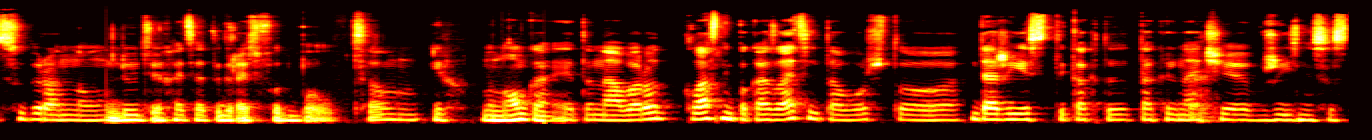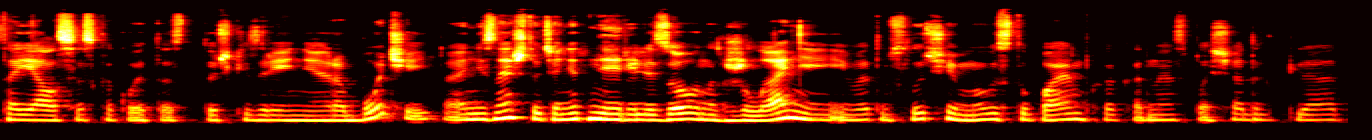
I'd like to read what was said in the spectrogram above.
супер unknown люди хотят играть в футбол. В целом их много. Это, наоборот, классный показатель того, что даже если ты как-то так или иначе в жизни состоялся с какой-то с точки зрения рабочей, не знаешь, что у тебя нет нереализованных желаний, и в этом случае мы выступаем как одна из площадок для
